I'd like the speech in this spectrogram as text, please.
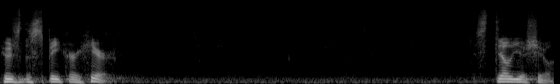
Who's the speaker here? Still Yeshua.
